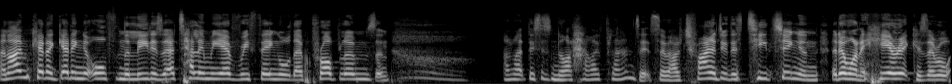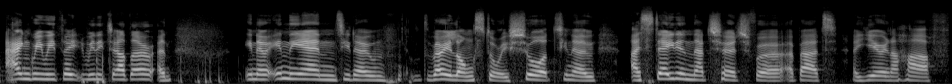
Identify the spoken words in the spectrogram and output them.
And I'm kind of getting it all from the leaders. They're telling me everything, all their problems, and I'm like, this is not how I planned it. So I'm trying to do this teaching, and they don't want to hear it because they're all angry with, with each other. And, you know, in the end, you know, very long story short, you know, I stayed in that church for about a year and a half.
